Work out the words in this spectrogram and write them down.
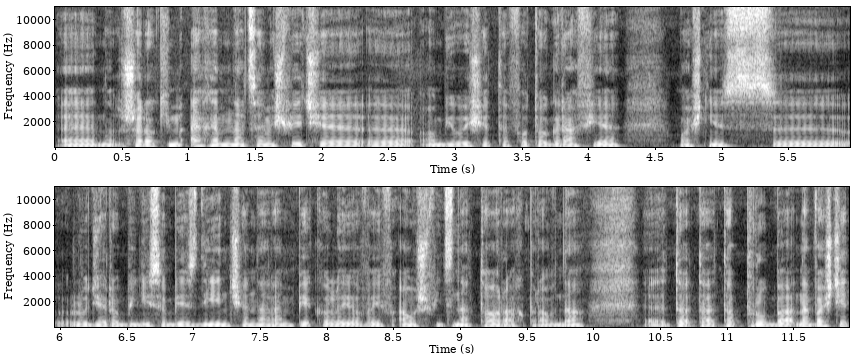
e, no, szerokim echem na całym świecie y, obiły się te fotografie. Właśnie z, y, ludzie robili sobie zdjęcia na rampie kolejowej w Auschwitz na torach, prawda? E, Ta, ta, ta próba, no właśnie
